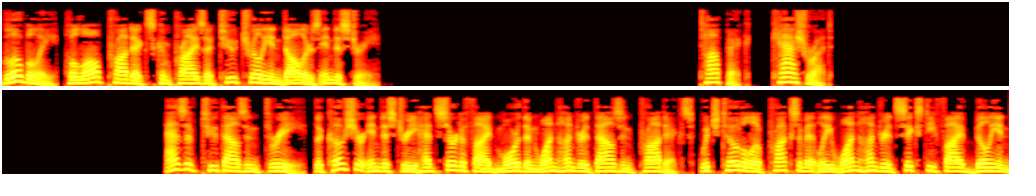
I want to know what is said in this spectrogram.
Globally, halal products comprise a $2 trillion industry. Kashrut As of 2003, the kosher industry had certified more than 100,000 products, which total approximately $165 billion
